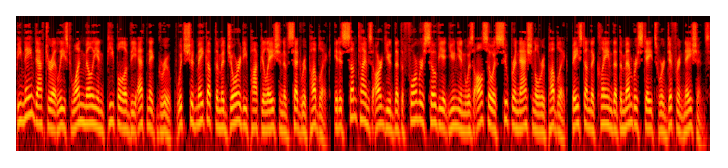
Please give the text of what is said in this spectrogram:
be named after at least one million people of the ethnic group which should make up the majority population of said republic. It is sometimes argued that the former Soviet Union was also a supranational republic, based on the claim that the member states were different nations.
